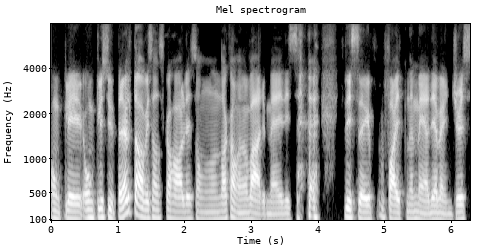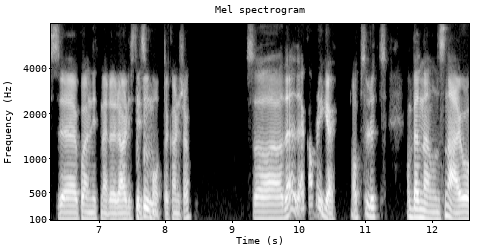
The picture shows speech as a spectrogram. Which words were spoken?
ordentlig, ordentlig superhelt, da, hvis han skal ha litt sånn Da kan han jo være med i disse, disse fightene med The Avengers eh, på en litt mer realistisk Mhm. måte, kanskje. Så det, det kan bli gøy. Absolutt. Og Ben Mendelsen er jo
